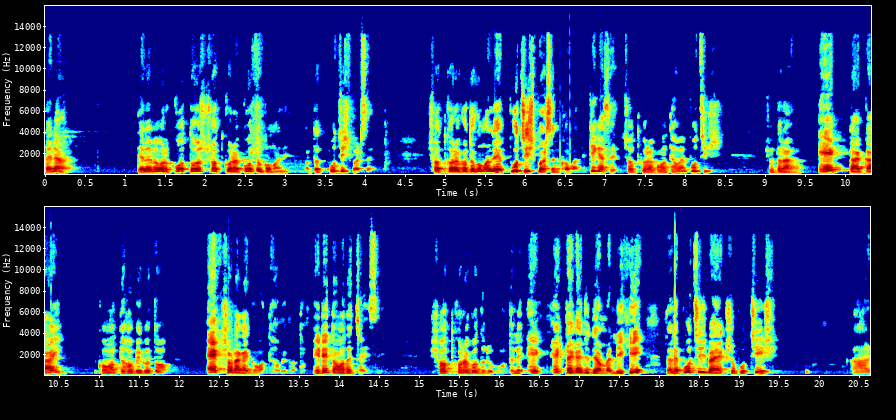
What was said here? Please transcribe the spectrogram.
তাই না? তেলের ব্যবহার কত শতকরা কত কমালে? অর্থাৎ পঁচিশ পার্সেন্ট শতকরা কত কমালে? পঁচিশ পার্সেন্ট কমালে, ঠিক আছে? শতকরা কমাতে হবে পঁচিশ। সুতরাং এক টাকায় কমাতে হবে কত? একশো টাকায় কমাতে হবে কত? এটাই তো আমাদের চাইছি। শতকরা কতটুকু? তাহলে এক টাকায় যদি আমরা লিখি, তাহলে পঁচিশ বা একশো পঁচিশ, আর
